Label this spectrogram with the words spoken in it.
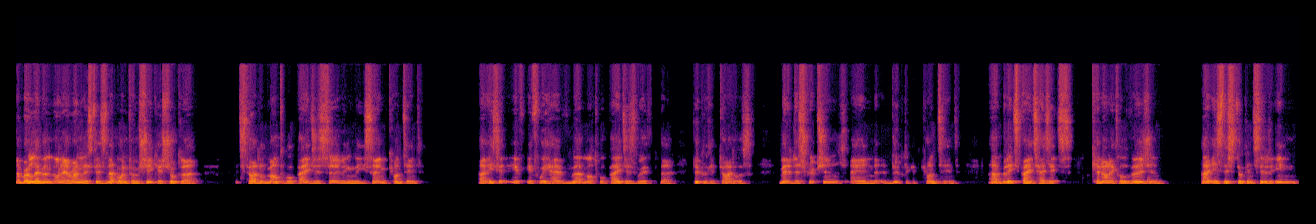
Number 11 on our run list is another one from Shika Shukla it's titled Multiple Pages Serving the Same Content. Uh, if, if we have uh, multiple pages with uh, duplicate titles, meta descriptions, and duplicate content, uh, but each page has its canonical version, uh, is this still considered in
